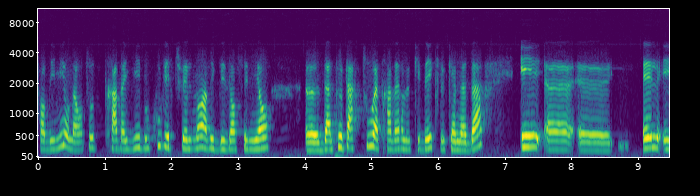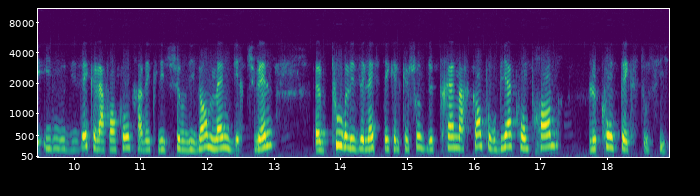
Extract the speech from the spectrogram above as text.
pandémie, on a entre autres travaillé beaucoup virtuellement avec des enseignants d'un peu partout à travers le Québec, le Canada, et elle et il nous disaient que la rencontre avec les survivants, même virtuels, euh, pour les élèves, c'était quelque chose de très marquant pour bien comprendre le contexte aussi.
